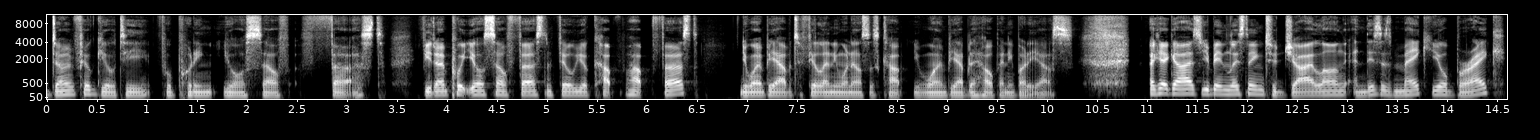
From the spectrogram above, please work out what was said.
Don't feel guilty for putting yourself first. If you don't put yourself first and fill your cup up first, you won't be able to fill anyone else's cup. You won't be able to help anybody else. Okay, guys, you've been listening to Jai Long, and this is Make Your Break.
